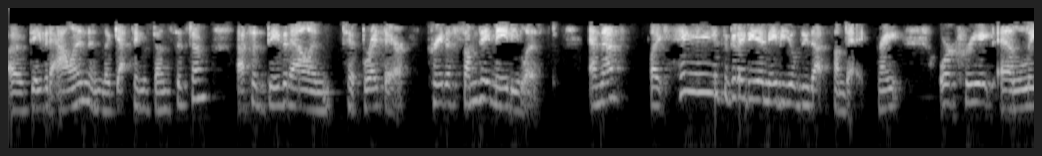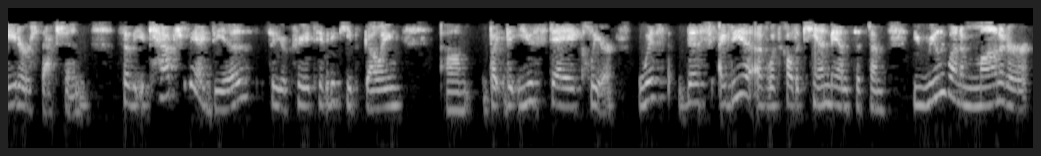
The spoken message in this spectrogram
of David Allen and the Get Things Done system. That's a David Allen tip right there. Create a Someday Maybe list. And that's like, hey, it's a good idea. Maybe you'll do that someday, right? Or create a later section so that you capture the ideas so your creativity keeps going um, but that you stay clear. With this idea of what's called a Kanban system, you really want to monitor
